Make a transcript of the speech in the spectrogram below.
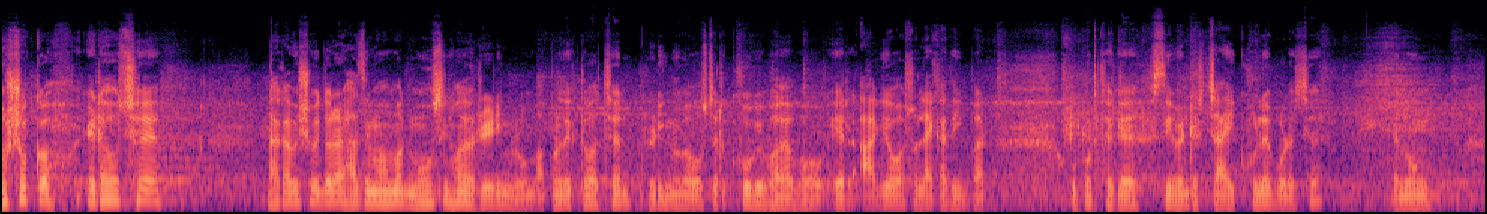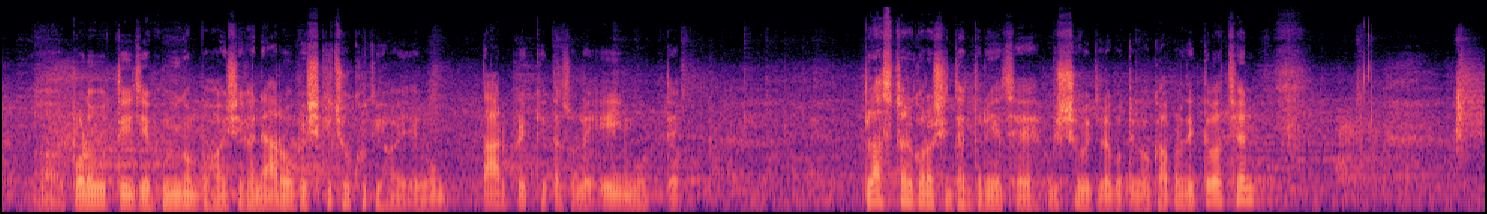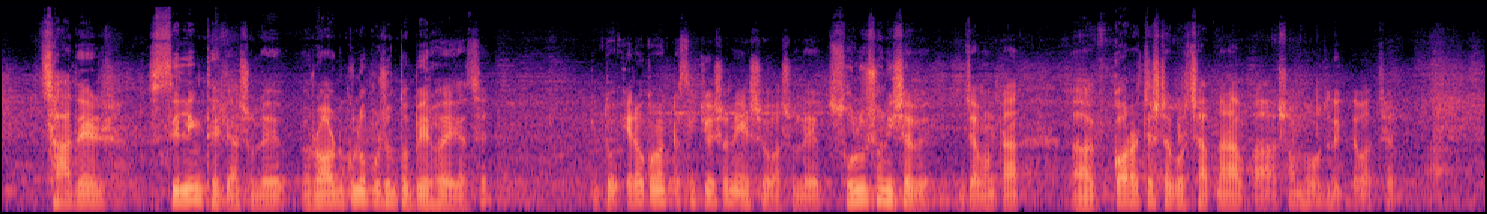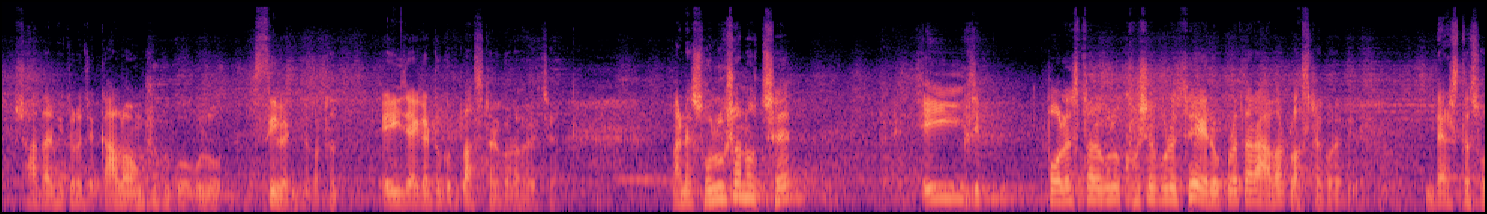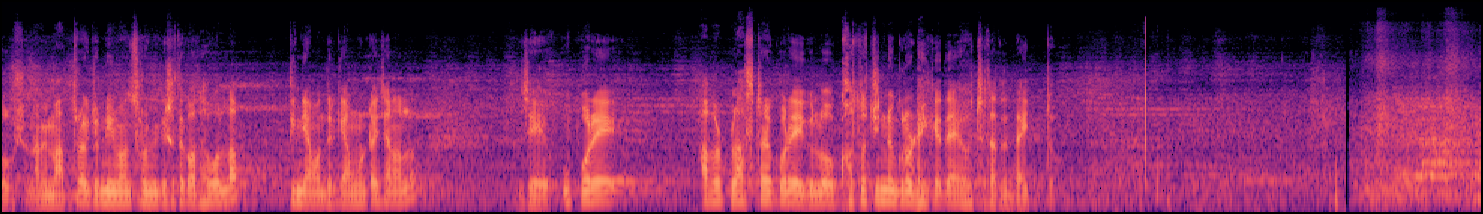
দর্শক, এটা হচ্ছে ঢাকা বিশ্ববিদ্যালয়ের হাজি মোহাম্মদ মহসিন হলের রিডিং রুম আপনারা দেখতে পাচ্ছেন রিডিং রুম অবস্থাটা খুবই ভয়াবহ। এর আগেও আসলে একাধিকবার উপর থেকে সিমেন্টের চাই খুলে পড়েছে এবং পরবর্তী যে ভূমিকম্প হয় সেখানে আরও বেশ কিছু ক্ষতি হয় এবং তার প্রেক্ষিতে আসলে এই মুহূর্তে প্লাস্টার করার সিদ্ধান্ত নিয়েছে বিশ্ববিদ্যালয় কর্তৃপক্ষ। আপনারা দেখতে পাচ্ছেন, ছাদের সিলিং থেকে আসলে রডগুলো পর্যন্ত বের হয়ে গেছে। কিন্তু এরকম একটা সিচুয়েশনে এসেও আসলে সলিউশন হিসেবে যেমনটা করার চেষ্টা করছে আপনারা সম্ভবত দেখতে পাচ্ছেন সাদার ভিতরে যে কালো অংশটুকু ওগুলো সিমেন্ট অর্থাৎ এই জায়গাটুকু প্লাস্টার করা হয়েছে। মানে সলিউশন হচ্ছে এই যে পলেস্তরগুলো খসে পড়েছে, এর উপরে তারা আবার প্লাস্টার করে দিবে। দ্যাটস দ্য সলিউশন আমি মাত্র একজন নির্মাণ শ্রমিকের সাথে কথা বললাম, তিনি আমাদেরকে এমনটাই জানালো যে উপরে আবার প্লাস্টার করে এগুলো ক্ষতচিহ্নগুলো ঢেকে দেওয়া হচ্ছে তাদের দায়িত্ব।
